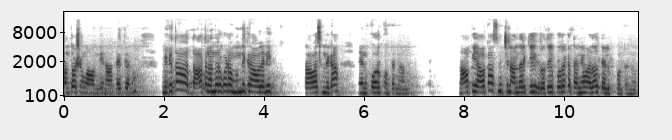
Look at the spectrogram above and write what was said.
సంతోషంగా ఉంది నాకైతేను. మిగతా దాతలందరూ కూడా ముందుకు రావాలని రావాల్సిందిగా నేను కోరుకుంటున్నాను. నాకు ఈ అవకాశం ఇచ్చిన అందరికీ హృదయపూర్వక ధన్యవాదాలు తెలుపుకుంటున్నాను.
